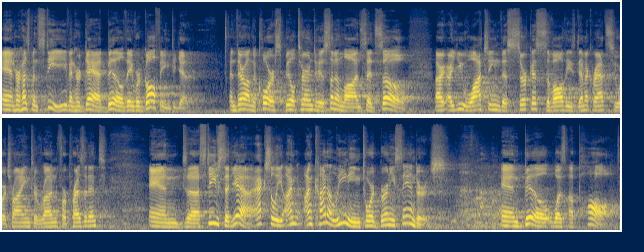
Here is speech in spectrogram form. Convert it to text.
and her husband Steve and her dad Bill, they were golfing together. And there on the course, Bill turned to his son in law and said, So, are, are, you watching this circus of all these Democrats who are trying to run for president? And uh, Steve said, Yeah, actually, I'm, I'm kind of leaning toward Bernie Sanders and Bill was appalled.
